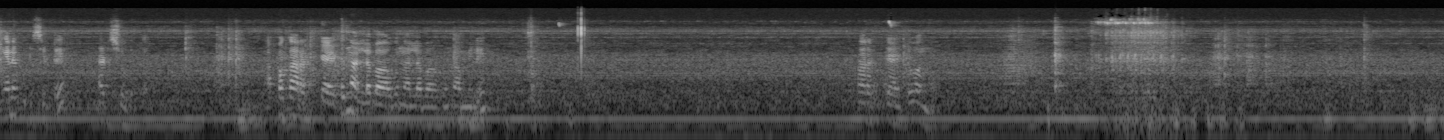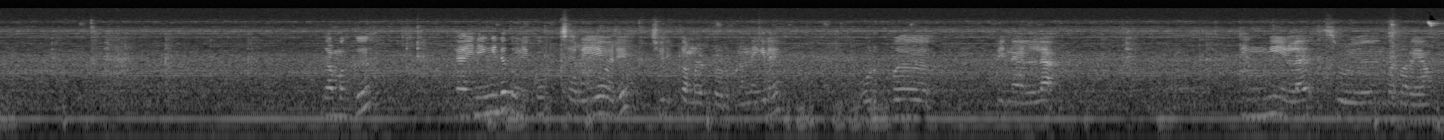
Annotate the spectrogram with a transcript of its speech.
ഇങ്ങനെ പിടിച്ചിട്ട് അടിച്ചു കൊടുക്കുക. അപ്പോൾ കറക്റ്റായിട്ട് നല്ല ഭാഗവും നല്ല ഭാഗവും തമ്മിൽ കറക്റ്റായിട്ട് വന്നു. നമുക്ക് ലൈനിങ്ങിന്റെ തുണിക്കും ചെറിയ ഒരു ചുരുക്കം നമ്മൾ ഇട്ട് കൊടുക്കണം. എന്നെങ്കിൽ ഉടുപ്പ് പിന്നെ നല്ല തിങ്ങിയുള്ള എന്താ പറയുക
